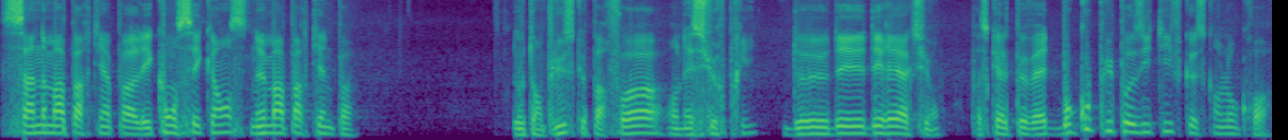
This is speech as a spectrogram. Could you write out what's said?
ça ne m'appartient pas. Les conséquences ne m'appartiennent pas. D'autant plus que parfois on est surpris de, des réactions, parce qu'elles peuvent être beaucoup plus positives que ce qu'on l'on croit.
